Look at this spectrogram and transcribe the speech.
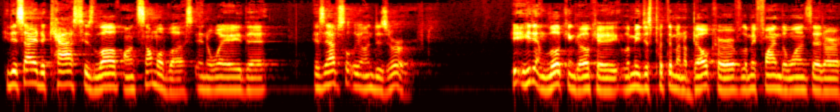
he decided to cast his love on some of us in a way that is absolutely undeserved. He, he didn't look and go, okay, let me just put them on a bell curve. Let me find the ones that are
